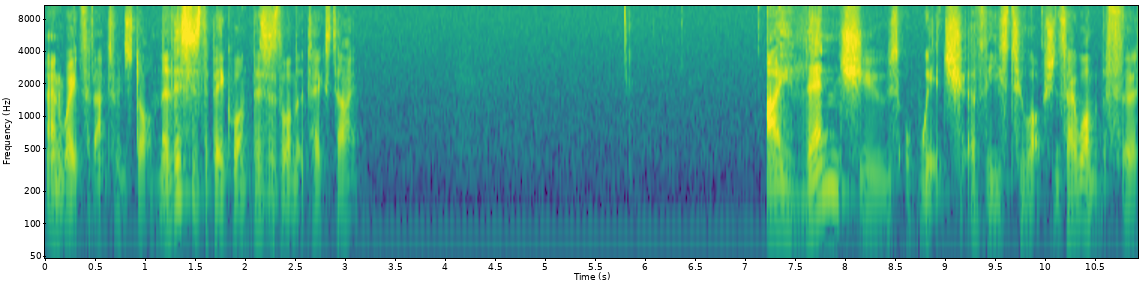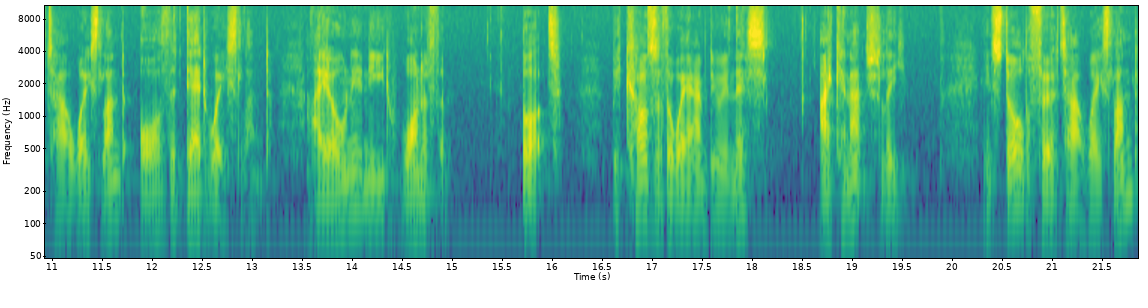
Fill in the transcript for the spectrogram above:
And wait for that to install. Now this is the big one. This is the one that takes time. I then choose which of these two options I want, the fertile wasteland or the dead wasteland. I only need one of them. But because of the way I'm doing this, I can actually install the fertile wasteland,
